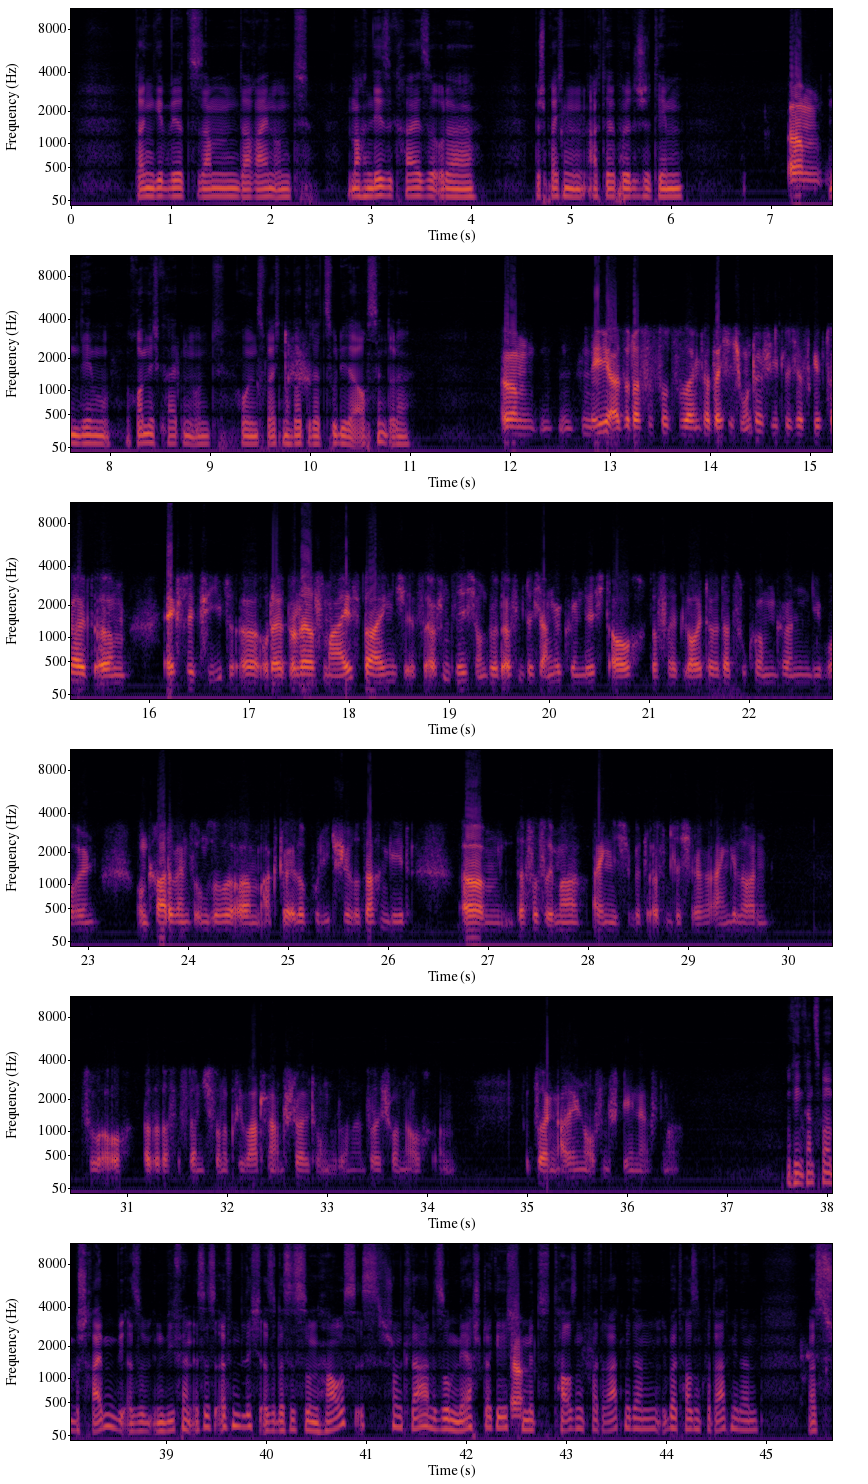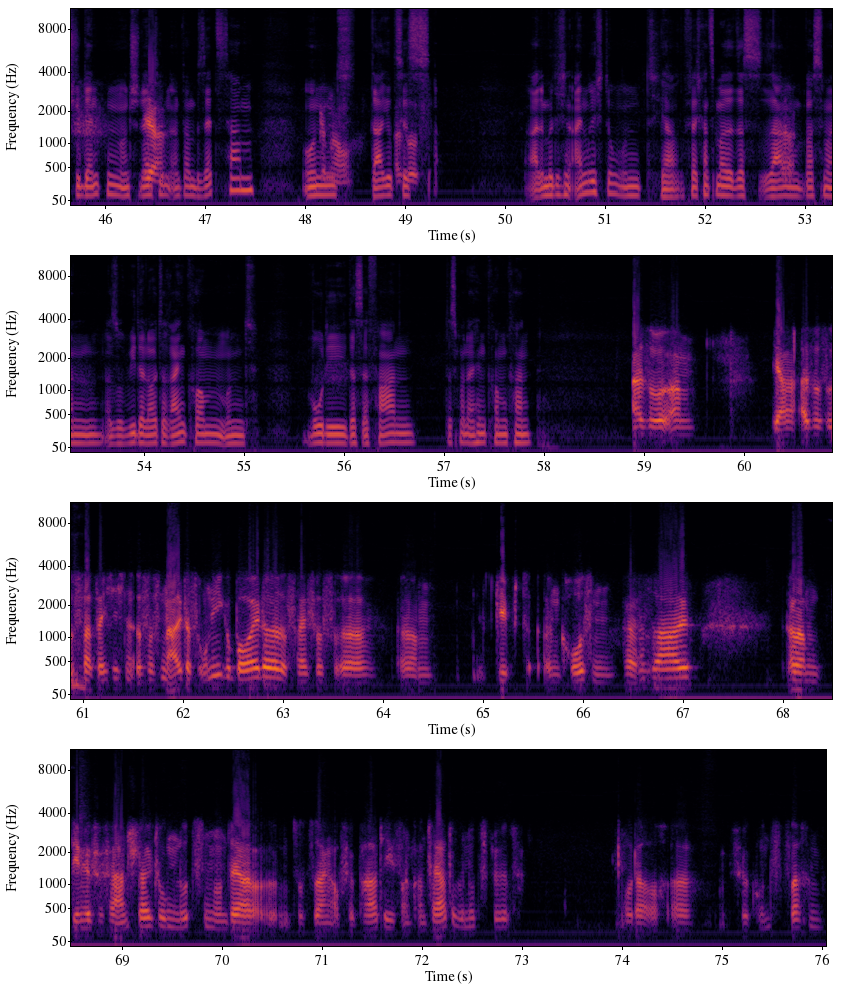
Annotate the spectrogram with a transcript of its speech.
dann gehen wir zusammen da rein und machen Lesekreise oder besprechen aktuelle politische Themen ähm, in den Räumlichkeiten und holen uns vielleicht noch Leute dazu, die da auch sind, oder? Ähm, nee, also das ist sozusagen tatsächlich unterschiedlich. Es gibt halt ähm, explizit äh, oder, oder das meiste eigentlich ist öffentlich und wird öffentlich angekündigt, auch dass halt Leute dazukommen können, die wollen. Und gerade wenn es um so ähm, aktuelle politischere Sachen geht, ähm, das ist immer eigentlich wird öffentlich äh, eingeladen zu auch. Also das ist dann nicht so eine Privatveranstaltung, sondern soll schon auch ähm, sozusagen allen offen stehen erstmal. Okay, kannst du mal beschreiben, wie, also inwiefern ist es öffentlich? Also das ist so ein Haus, ist schon klar, so mehrstöckig ja. mit 1000 Quadratmetern, über 1000 Quadratmetern, was Studenten und Studentinnen ja. einfach besetzt haben. Und genau. da gibt es also jetzt alle möglichen Einrichtungen und ja, vielleicht kannst du mal das sagen, ja. was man, also wie da Leute reinkommen und wo die das erfahren, dass man da hinkommen kann. Also, ähm, ja, also es ist tatsächlich, es ist ein altes Uni-Gebäude, das heißt, es äh, ähm, gibt einen großen Hörsaal, ähm, den wir für Veranstaltungen nutzen und der sozusagen auch für Partys und Konzerte benutzt wird oder auch äh, für Kunstsachen.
